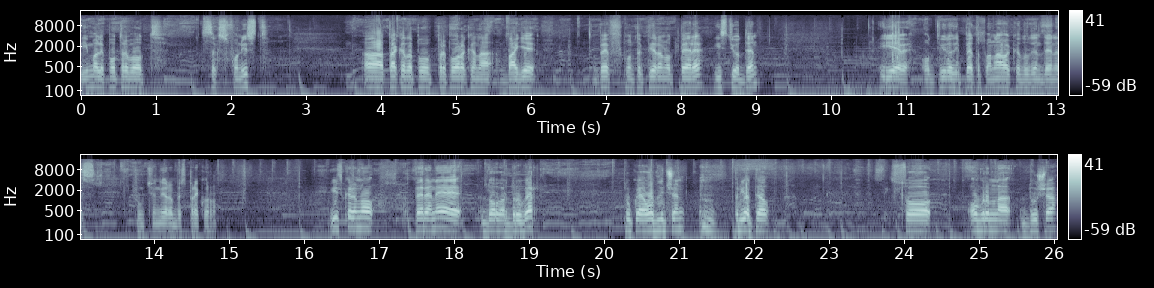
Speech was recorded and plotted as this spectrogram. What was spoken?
и имале потреба од саксофонист. А, така да по препорака на Баге бев контактиран од Пере истиот ден. И еве, од 2005 па навака до ден денес функционира безпрекорно. Искрено, Пере не е добар другар, тука е одличен пријател со огромна душа.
